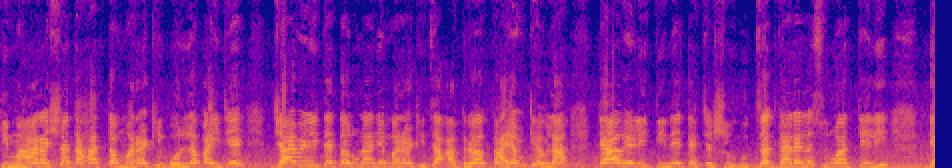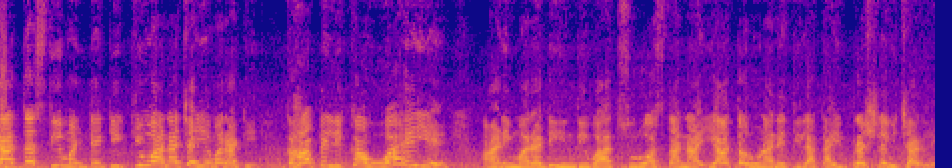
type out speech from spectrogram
की महाराष्ट्रात आहात तर मराठी बोललं पाहिजे. ज्यावेळी त्या तरुणाने मराठीचा आग्रह कायम ठेवला त्यावेळी तिने त्याच्याशी हुज्जत घालायला सुरुवात केली. त्यातच ती म्हणते की क्यू आना चाहिए मराठी? कहा पे लिखा हुआ है ये? आणि मराठी हिंदी वाद सुरू असताना या तरुणाने तिला काही प्रश्न विचारले.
